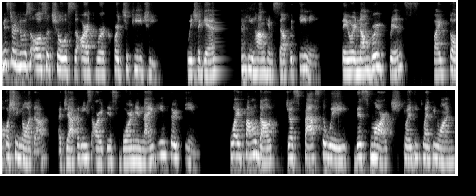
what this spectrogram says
Mr. Luz also chose the artwork for Tsukiji, which again, he hung himself with Tini. They were numbered prints by Toko Shinoda, a Japanese artist born in 1913, who I found out just passed away this March 2021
